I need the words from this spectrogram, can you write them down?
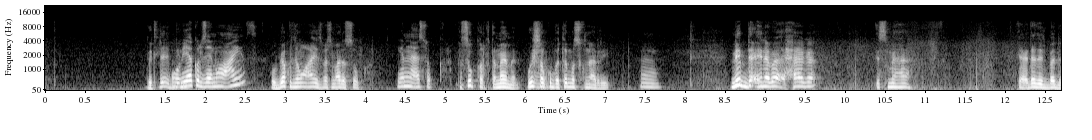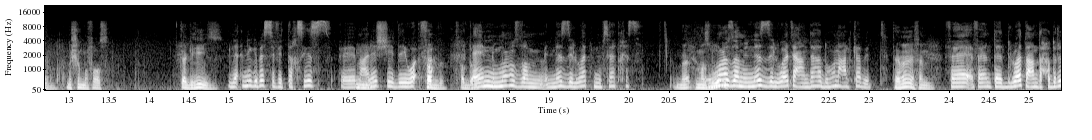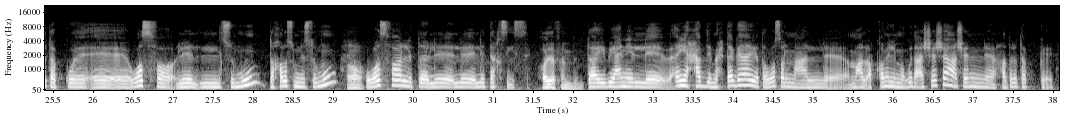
بتلاقي وبياكل زي ما هو عايز؟ وبياكل زي ما هو عايز بس ما عدا السكر. يمنع السكر. السكر تماما. ويشرب. كوبايتين ميه سخنه على الريق. نبدأ هنا بقى حاجة اسمها إعداد البدن مش المفاصل. تجهيز. لا نيجي بس في التخسيس آه،. معلش دي وقفة. اتفضل. لأن معظم الناس دلوقتي نفسها تخس. مظبوط. ومعظم الناس دلوقتي عندها دهون على الكبد. تمام يا فندم. ف... فانت دلوقتي عند حضرتك و- آه، وصفة للسموم تخلص من السموم آه. ووصفة لت... ل... ل... لتخسيس. آه يا فندم. طيب يعني ال... أي حد محتاجها يتواصل مع ال... مع الأرقام اللي موجودة على الشاشة عشان حضرتك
